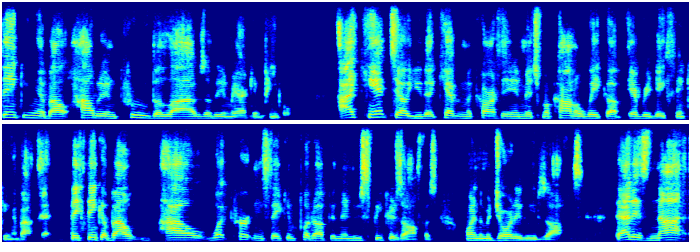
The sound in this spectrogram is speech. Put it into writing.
thinking about how to improve the lives of the American people. I can't tell you that Kevin McCarthy and Mitch McConnell wake up every day thinking about that. They think about how what curtains they can put up in their new speaker's office or in the majority leader's office. That is not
